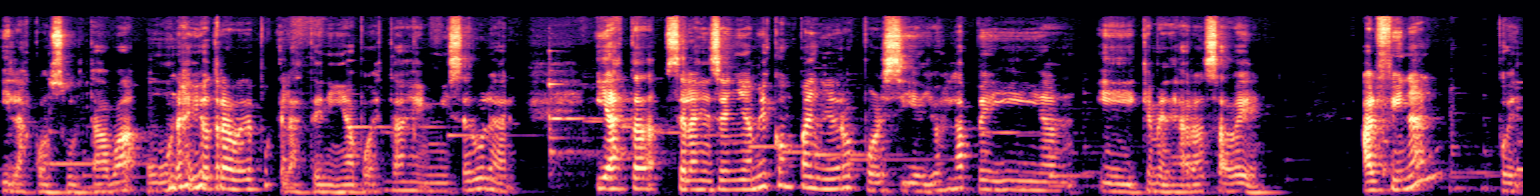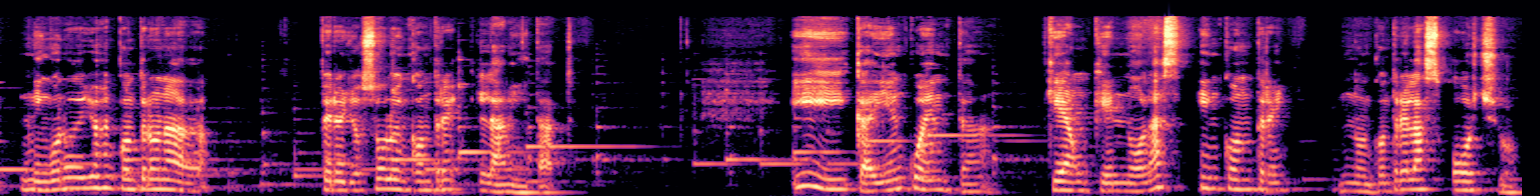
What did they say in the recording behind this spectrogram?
y las consultaba una y otra vez porque las tenía puestas en mi celular, y hasta se las enseñé a mis compañeros por si ellos las veían y que me dejaran saber. Al final, pues ninguno de ellos encontró nada, pero yo solo encontré la mitad. Y caí en cuenta que aunque no las encontré, no encontré las ocho,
